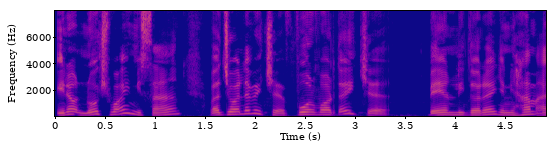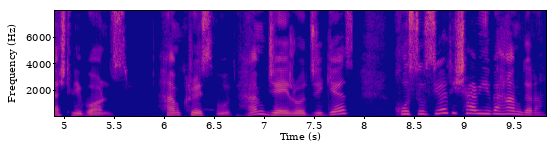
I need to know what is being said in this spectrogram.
اینا نوک وای میسن و جالبه که فورواردایی که برنلی داره یعنی هم اشلی بارنز هم کریس وود هم جی رودریگز خصوصیاتی شبیه به هم دارن.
